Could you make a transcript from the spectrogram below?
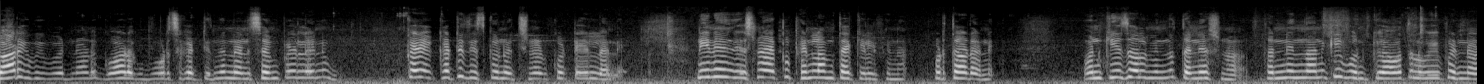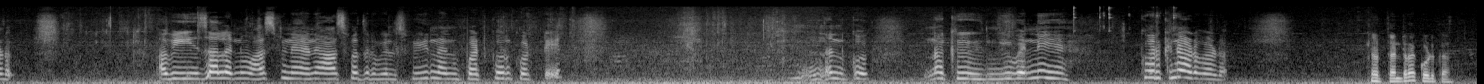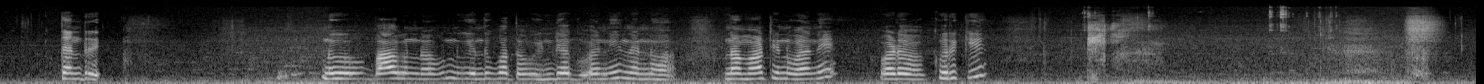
గోడకు పడినాడు గోడకు బూడ్చ కట్టింది నన్ను చంపేయాలని క- కట్టి తీసుకొని వచ్చినాడు కొట్టేయాలని. నేనేం చేసిన ఎక్కువ పెళ్ళమ్మతాకి వెళ్ళిపోయినా కొడతాడని. వన్ ఈజాల మీద తన్నేసిన తన్నిన దానికి వానికి అవతల పోయి పడినాడు. అవి ఈజాలన్నీ వాసిపోయినాయని ఆసుపత్రికి పిలిచిపోయి నన్ను పట్టుకొని కొట్టి నన్ను నాకు ఇవన్నీ కొరికినాడు వాడు. తండ్రా కొడుక? తండ్రి. నువ్వు బాగున్నావు నువ్వు ఎందుకు పోతావు ఇండియాకు అని నన్ను నా మాట అని వాడు కొరికి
